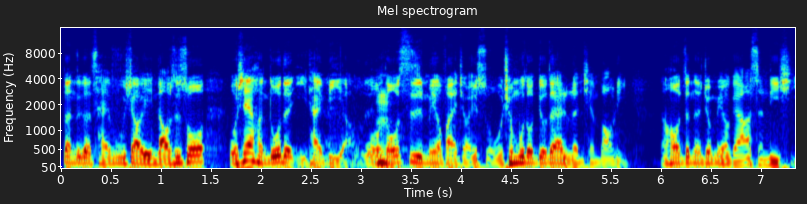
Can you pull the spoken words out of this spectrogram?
赚这个财富效应。老实说，我现在很多的以太币啊，我都是没有放在交易所，我全部都丢在冷钱包里，然后真的就没有给它生利息。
